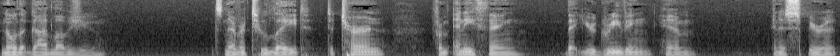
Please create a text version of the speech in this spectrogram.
know that God loves you. It's never too late to turn from anything that you're grieving Him in His Spirit.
